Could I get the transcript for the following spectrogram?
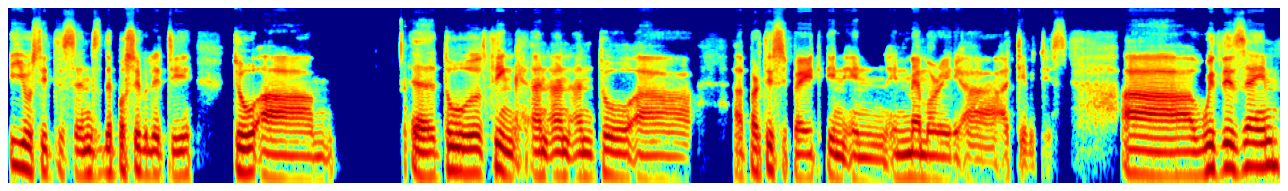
EU citizens the possibility to um, to think and and and to participate in, in, in memory uh, activities. Uh, with this aim,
